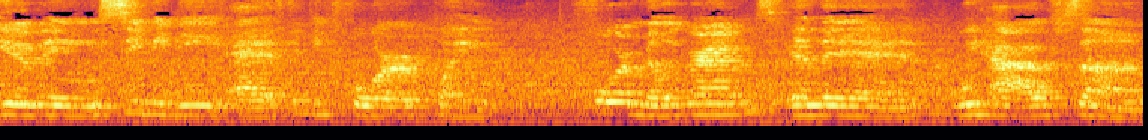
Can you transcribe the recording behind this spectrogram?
Giving CBD at 54.4 milligrams, and then we have some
